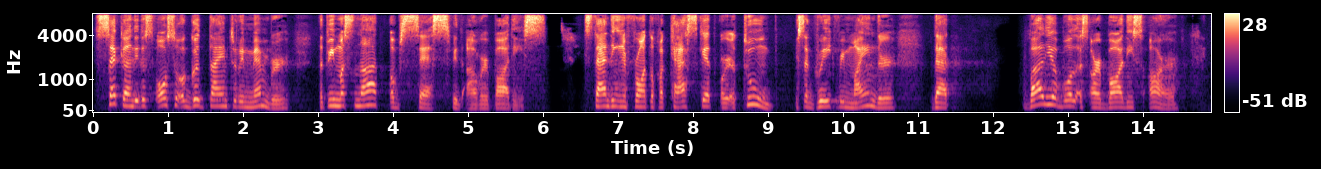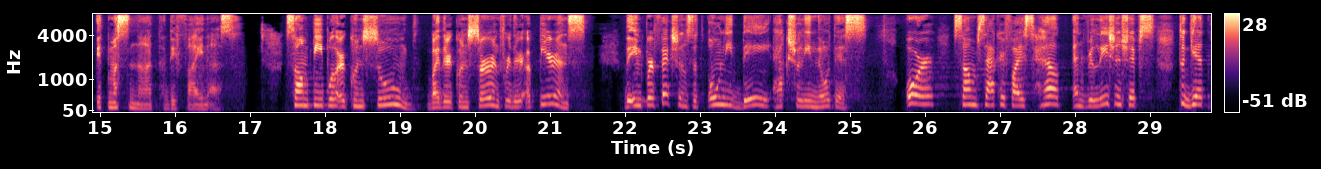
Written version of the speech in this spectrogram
Second, it is also a good time to remember that we must not obsess with our bodies. Standing in front of a casket or a tomb is a great reminder that valuable as our bodies are, it must not define us. Some people are consumed by their concern for their appearance, the imperfections that only they actually notice. Or some sacrifice health and relationships to get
